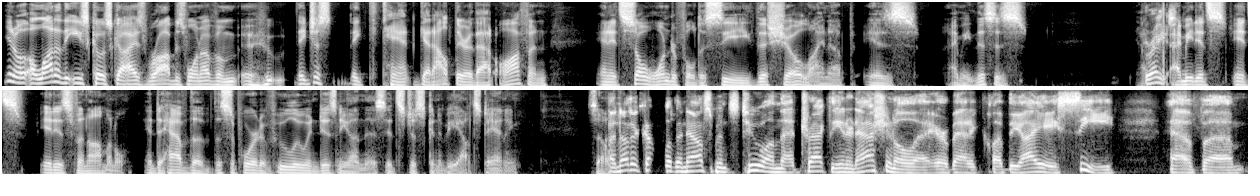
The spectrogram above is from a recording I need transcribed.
you know, a lot of the East Coast guys. Rob is one of them uh, who they just they can't get out there that often, and it's so wonderful to see this show lineup. Is I mean, this is Great. I, I, mean, it's it's it is phenomenal, and to have the the support of Hulu and Disney on this, it's just going to be outstanding. So another couple of announcements too on that track. The International uh, Aerobatic Club, the IAC, have um,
